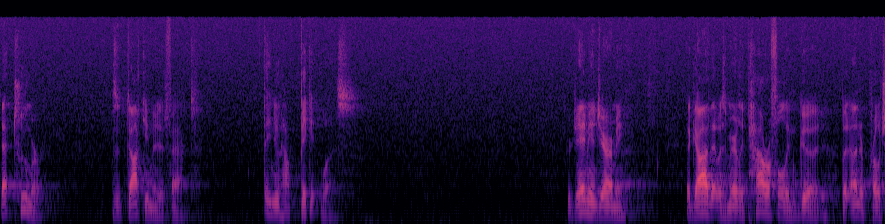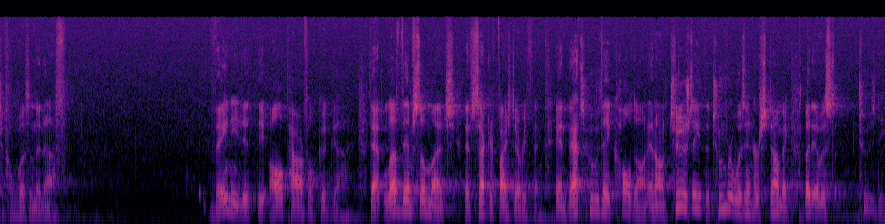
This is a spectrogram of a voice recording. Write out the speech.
That tumor was a documented fact. They knew how big it was. For Jamie and Jeremy, a God that was merely powerful and good, but unapproachable wasn't enough. They needed the all powerful good God that loved them so much that sacrificed everything. And that's who they called on. And on Tuesday, the tumor was in her stomach, but it was Tuesday.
